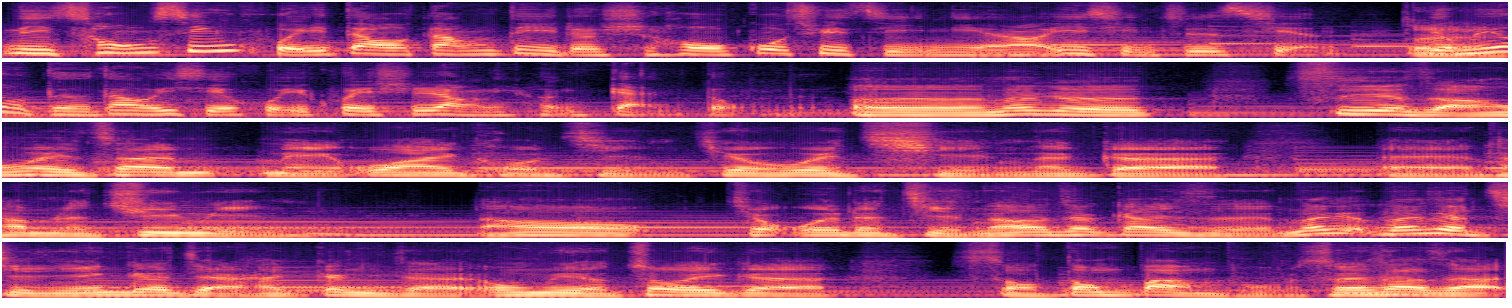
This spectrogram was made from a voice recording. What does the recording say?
你重新回到当地的时候，过去几年啊，疫情之前有没有得到一些回馈，是让你很感动的？呃，那个世界展会在每挖一口井，就会请那个呃他们的居民。然后就为了井，然后就开始那个那个井严格讲还更着，我们有做一个手动泵浦，所以它只要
